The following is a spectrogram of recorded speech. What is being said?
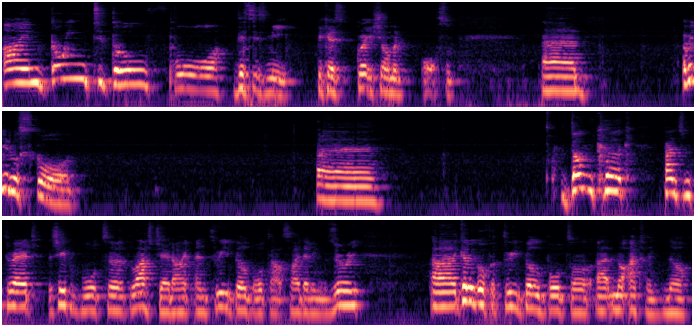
I'm going to go for This Is Me because Greatest Showman, awesome. Um, original score. Uh, Dunkirk, Phantom Thread, The Shape of Water, The Last Jedi, and Three Billboards Outside Ebbing, Missouri. Uh, gonna go for Three Billboards. On, uh, no, actually, no.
